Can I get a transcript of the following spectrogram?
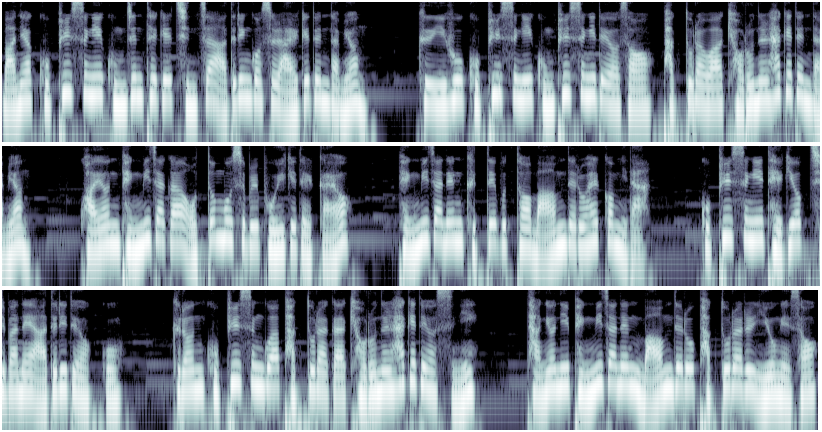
만약 고필승이 공진택의 진짜 아들인 것을 알게 된다면 그 이후 고필승이 공필승이 되어서 박도라와 결혼을 하게 된다면 과연 백미자가 어떤 모습을 보이게 될까요? 백미자는 그때부터 마음대로 할 겁니다. 고필승이 대기업 집안의 아들이 되었고 그런 고필승과 박도라가 결혼을 하게 되었으니 당연히 백미자는 마음대로 박도라를 이용해서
